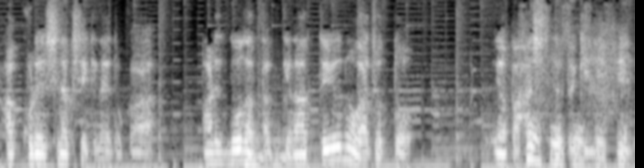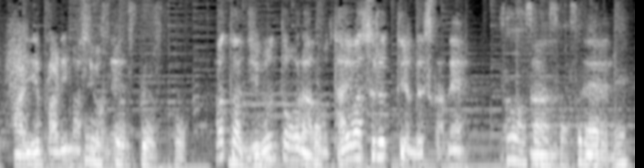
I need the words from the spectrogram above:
あ、これしなくちゃいけないとか、あれどうだったっけなっていうのがちょっと、やっぱ走ってる時にね、あやっぱありますよね。あとは自分とほら、あの、対話するっていうんですかね。そうそうそう、それあるね。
